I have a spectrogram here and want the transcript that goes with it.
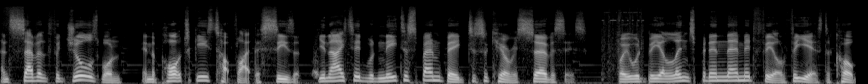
and 7th for duels won in the Portuguese top flight this season. United would need to spend big to secure his services, but he would be a linchpin in their midfield for years to come.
